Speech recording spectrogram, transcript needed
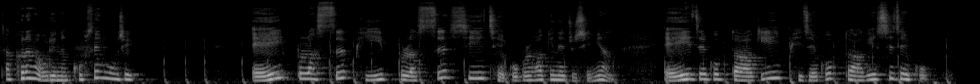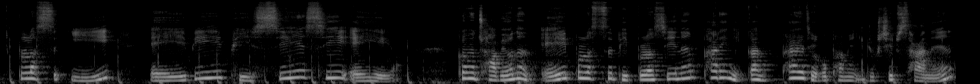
자, 그러면 우리는 곱셈 공식 A 플러스 B 플러스 C 제곱을 확인해 주시면 A 제곱 더하기 B 제곱 더하기 C 제곱 플러스 2 A, B, B, C, C, A예요. 그러면 좌변은 A 플러스 B 플러스 C는 8이니까 8 제곱하면 64는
